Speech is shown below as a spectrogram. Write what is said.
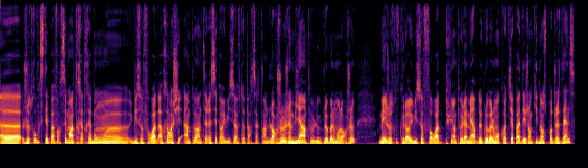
Euh, je trouve que c'était pas forcément un très très bon euh, Ubisoft Forward. Après, moi je suis un peu intéressé par Ubisoft, par certains de leurs jeux. J'aime bien un peu le- globalement leurs jeux, mais je trouve que leur Ubisoft Forward pue un peu la merde globalement quand il n'y a pas des gens qui dansent pour Just Dance.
